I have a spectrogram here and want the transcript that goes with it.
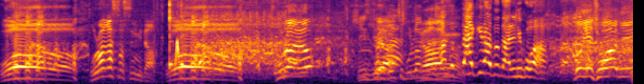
와, 돌아갔었습니다. 와. 돌아요? 신기야. 가서 딱이라도 날리고 와. 너 얘 좋아하니?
